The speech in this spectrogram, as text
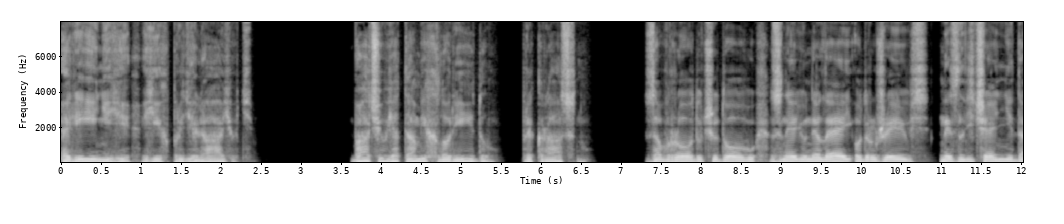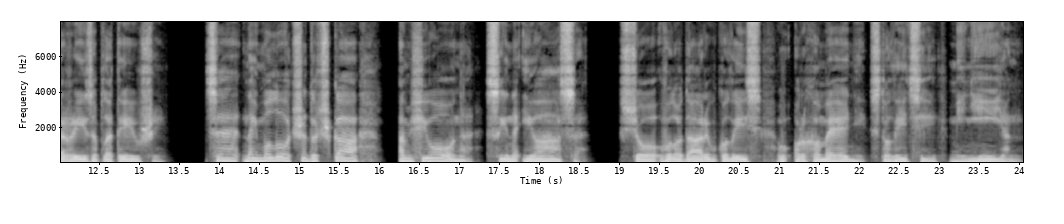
ерінії їх приділяють. Бачив я там і хлоріду прекрасну, за вроду чудову з нею Нелей одруживсь, незліченні дари заплативши. Це наймолодша дочка Амфіона, сина Іаса, що володарив колись в Орхомені, столиці Мініян.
